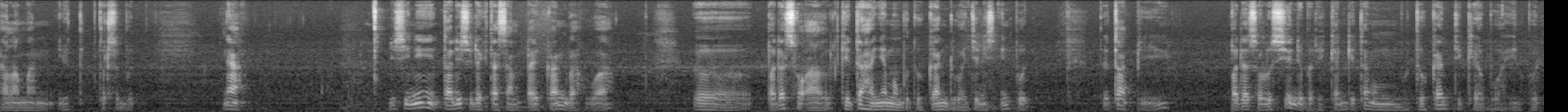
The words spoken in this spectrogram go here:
halaman YouTube tersebut. Nah, di sini tadi sudah kita sampaikan bahwa uh, pada soal kita hanya membutuhkan dua jenis input, tetapi pada solusi yang diberikan kita membutuhkan tiga buah input.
